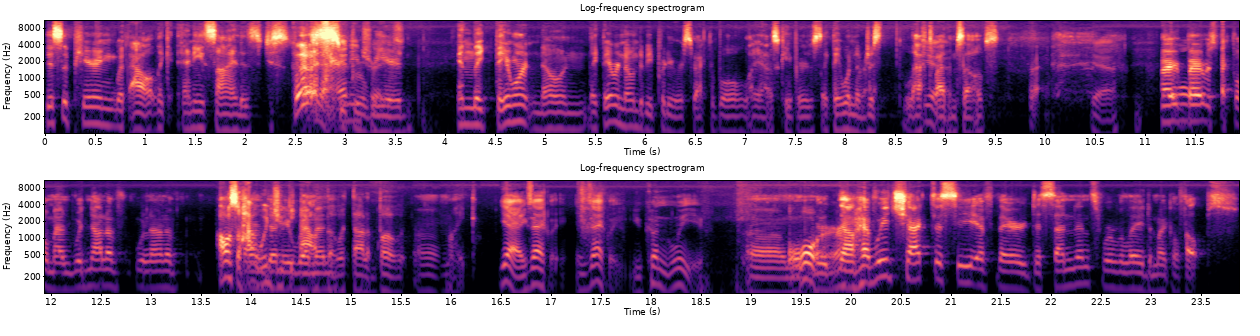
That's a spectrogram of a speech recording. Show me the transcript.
disappearing without like any sign is just any super weird. And like they weren't known, like they were known to be pretty respectable lighthouse keepers. Like they wouldn't have just left by Yeah. themselves. Yeah. Very, Well- very respectful men would not have would not have. Also, how would you any get out though without a boat? Um, Like Yeah. Exactly. Exactly. You couldn't leave. Um, Or- now, have we checked to see if their descendants were related to Michael Phelps?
